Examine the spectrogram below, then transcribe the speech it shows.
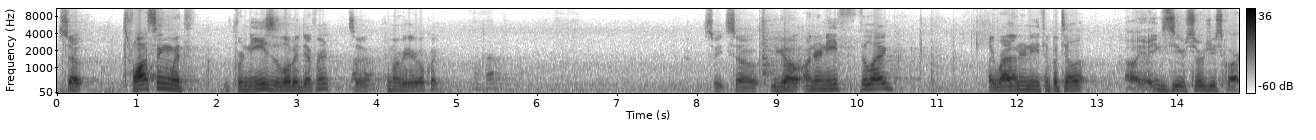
so flossing with for knees is a little bit different. So Okay. come over here real quick. Okay. Sweet. So you go underneath the leg, like right underneath the patella. Oh yeah, you can see your surgery scar.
